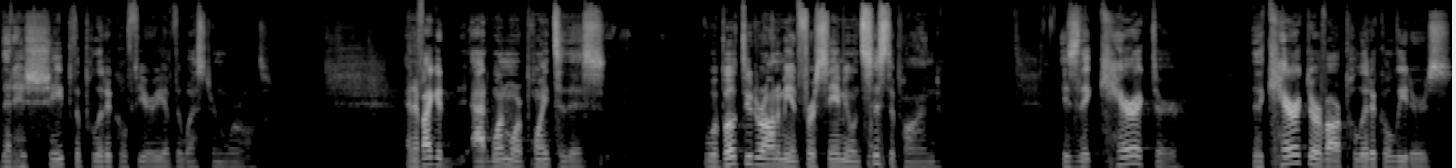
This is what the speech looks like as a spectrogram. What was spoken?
that has shaped the political theory of the Western world. And if I could add one more point to this, what both Deuteronomy and 1 Samuel insist upon is that character, the character of our political leaders,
